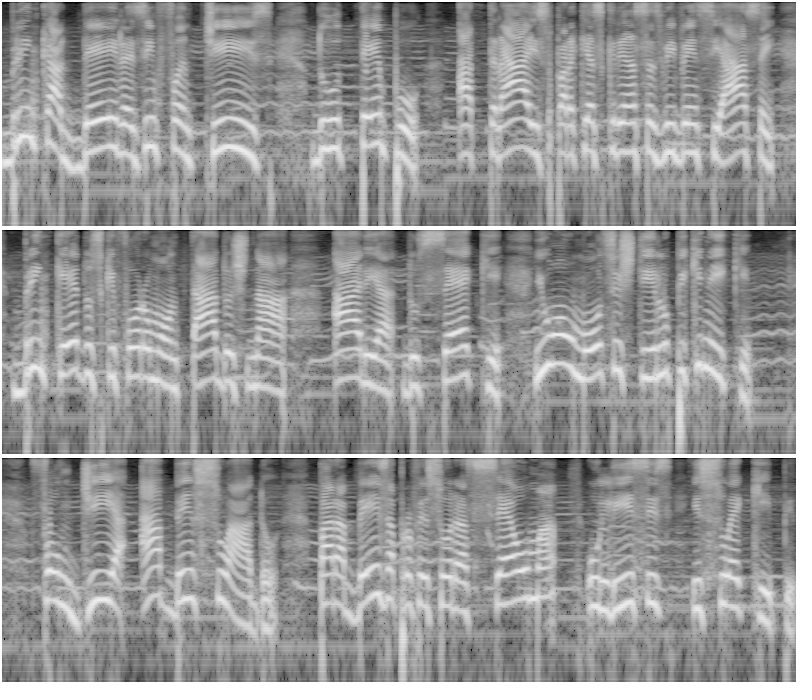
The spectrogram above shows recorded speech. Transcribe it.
brincadeiras infantis do tempo atrás para que as crianças vivenciassem brinquedos que foram montados na área do SEC e um almoço estilo piquenique. Foi um dia abençoado. Parabéns à professora Selma Ulisses e sua equipe.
